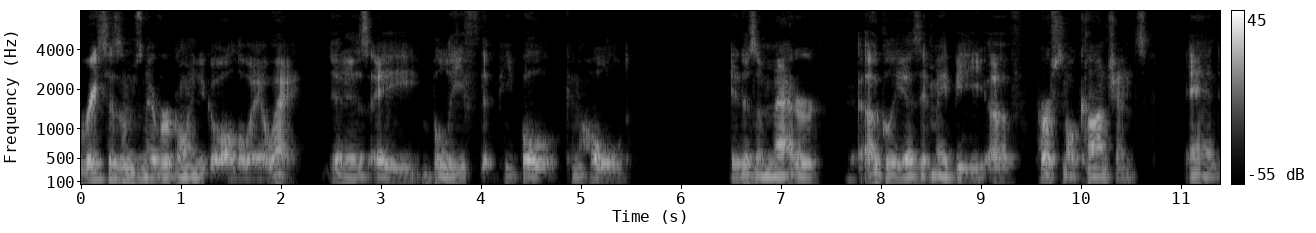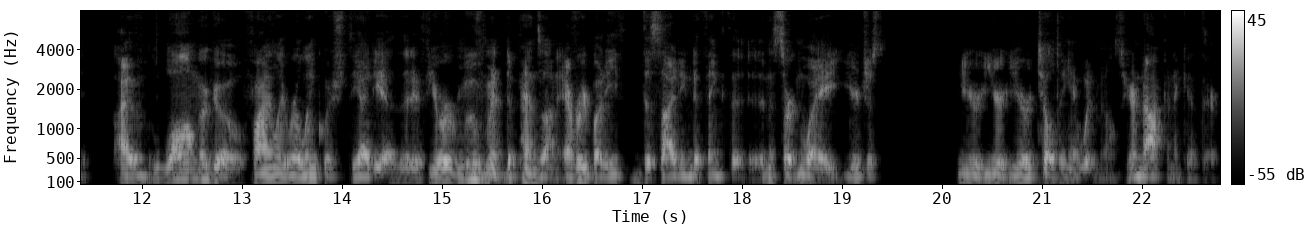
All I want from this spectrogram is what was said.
racism is never going to go all the way away. It is a belief that people can hold It is a matter, ugly as it may be, of personal conscience. And I've long ago finally relinquished the idea that if your movement depends on everybody deciding to think that in a certain way, you're just you're you're you're tilting at windmills. You're not going to get there.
